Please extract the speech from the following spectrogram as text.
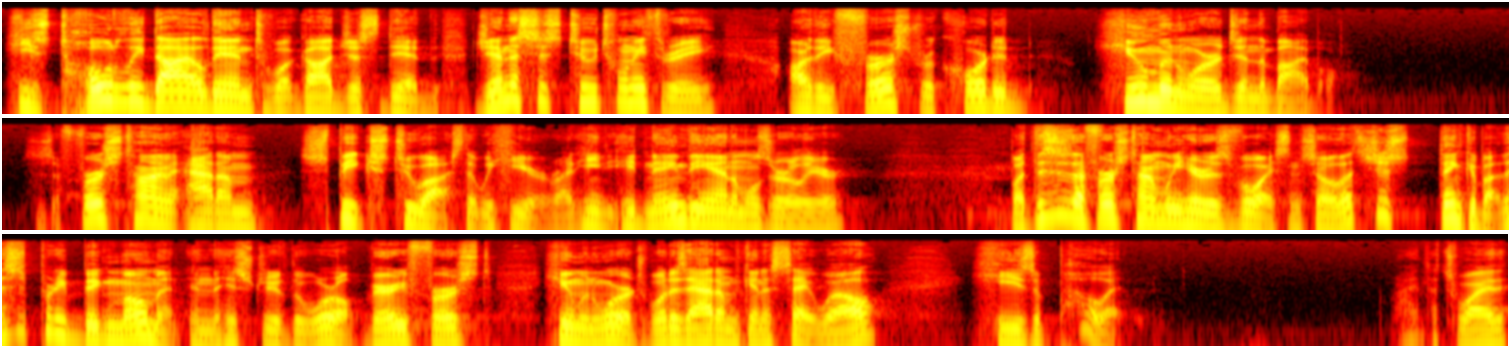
He's totally dialed in to what God just did. Genesis 2.23 are the first recorded human words in the Bible. This is the first time Adam speaks to us that we hear, right? He, he'd named the animals earlier, but this is the first time we hear his voice. And so let's just think about it. this is a pretty big moment in the history of the world. Very first human words. What is Adam going to say? Well, he's a poet. Right? That's why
